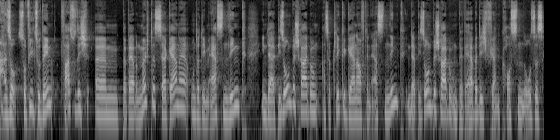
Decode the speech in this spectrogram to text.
Also, so viel zu dem. Falls du dich ähm, bewerben möchtest, sehr gerne unter dem ersten Link in der Episodenbeschreibung. Also klicke gerne auf den ersten Link in der Episodenbeschreibung und bewerbe dich für ein kostenloses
